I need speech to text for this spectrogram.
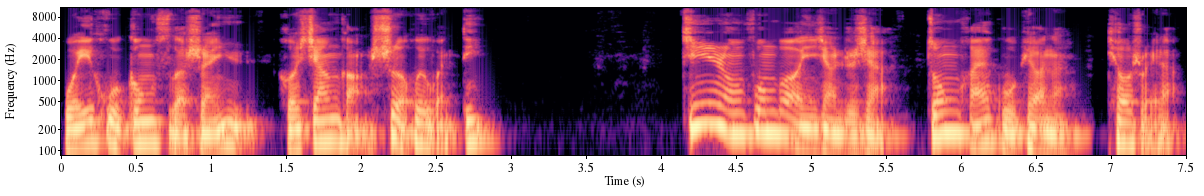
维护公司的声誉和香港社会稳定。金融风暴影响之下，中海股票呢跳水了，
